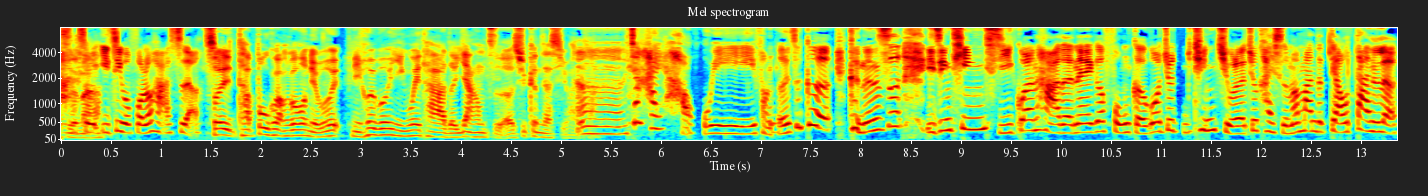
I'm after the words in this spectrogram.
子嘛 所以吗？已经有 follow 他是啊。所以他曝光过后，你会你会不会因为他的样子而去更加喜欢他？嗯，这样还好喂，反而这个可能是已经听习惯他的那个风格过，就听久了就开始慢慢的掉淡了。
